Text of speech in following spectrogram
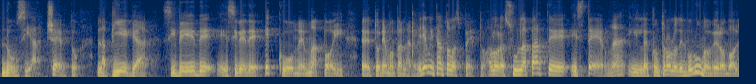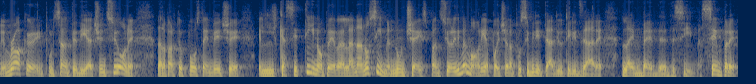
non si ha. Certo, la piega si vede e si vede e come, ma poi eh, torniamo a parlare. Vediamo intanto l'aspetto. Allora, sulla parte esterna il controllo del volume, ovvero volume rocker, il pulsante di accensione, dalla parte opposta invece il cassettino per la nano SIM, non c'è espansione di memoria, poi c'è la possibilità di utilizzare la embedded SIM. Sempre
